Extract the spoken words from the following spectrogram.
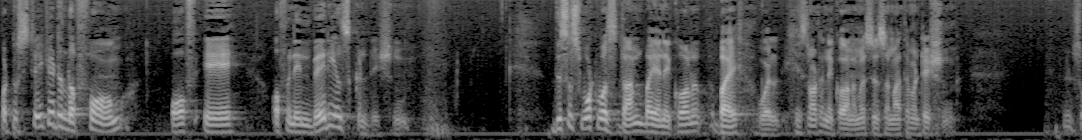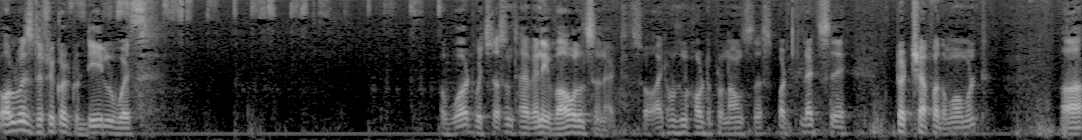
But to state it in the form of, a, of an invariance condition, this is what was done by an economist, by, well, he's not an economist, he's a mathematician. It's always difficult to deal with a word which doesn't have any vowels in it. So I don't know how to pronounce this, but let's say Krtscha for the moment. Uh,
